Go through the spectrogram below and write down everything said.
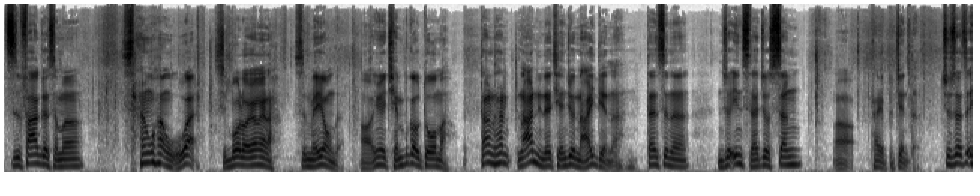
只发个什么三万五万，是没路用的啦，是没用的哦，因为钱不够多嘛。当然他拿你的钱就拿一点了，但是呢，你说因此他就生哦，他也不见得。就说这一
